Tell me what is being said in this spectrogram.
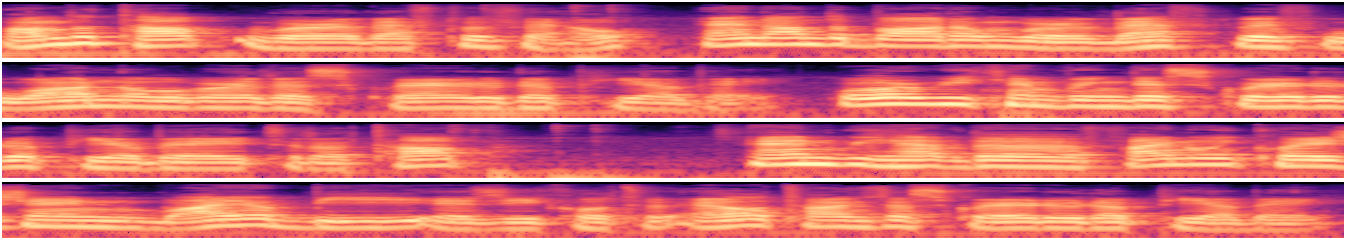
on the top we're left with L, and on the bottom we're left with 1 over the square root of P of A. Or we can bring this square root of P of A to the top, and we have the final equation y of b is equal to L times the square root of P of A.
